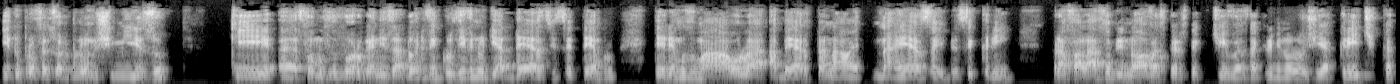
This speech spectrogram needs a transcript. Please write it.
e do professor Bruno Chimizo, que é, somos os organizadores. Inclusive, no dia 10 de setembro, teremos uma aula aberta na, na ESA e BCCRIM, para falar sobre novas perspectivas da criminologia crítica,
